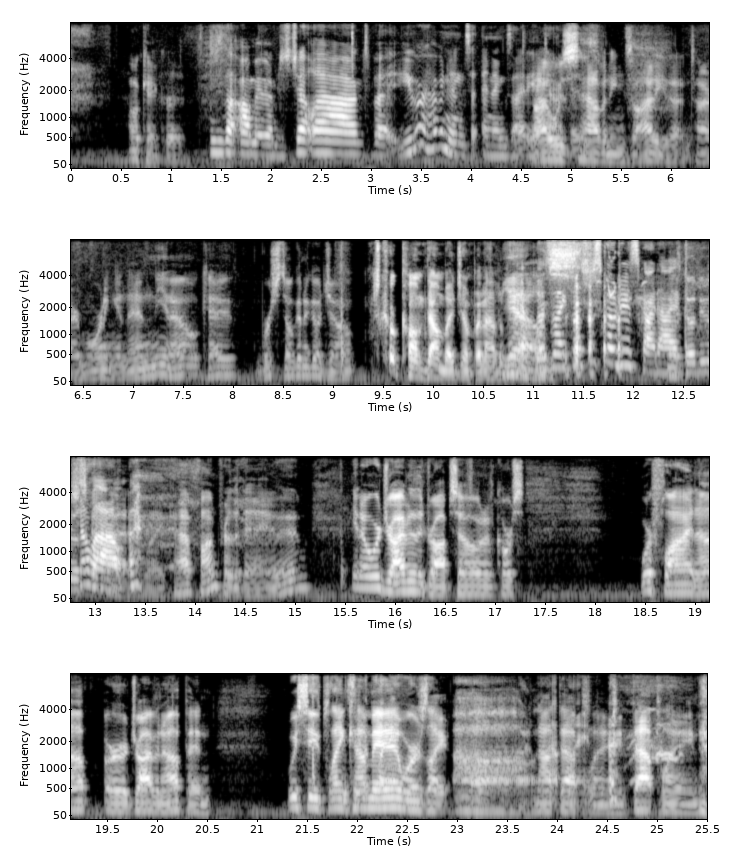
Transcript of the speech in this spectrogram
okay, great. You thought, oh, maybe I'm just jet lagged, but you were having an, an anxiety I attack. was It's- having anxiety that entire morning, and then you know, okay, we're still gonna go jump. Let's go calm down by jumping out of Yeah, the Let's let's- like let's just go do a skydive. Let's go do a Chill skydive, out. like have fun for the day. And then, you know, we're driving to the drop zone, and of course, we're flying up or driving up, and we see the plane the come plane. in. We're just like, ah, not that that plane." plane, that plane.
